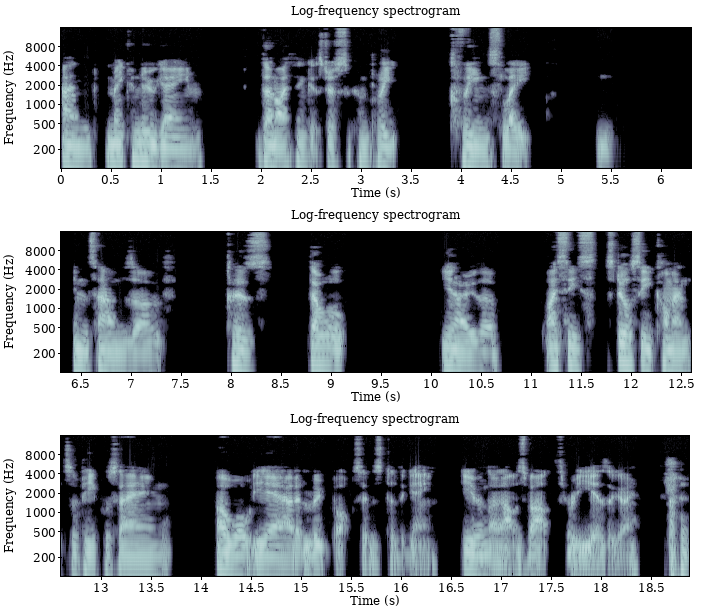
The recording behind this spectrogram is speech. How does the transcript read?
and make a new game, then I think it's just a complete clean slate Mm. in terms of because there will, you know, the I see still see comments of people saying, "Oh well, EA added loot boxes to the game," even though that was about three years ago.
